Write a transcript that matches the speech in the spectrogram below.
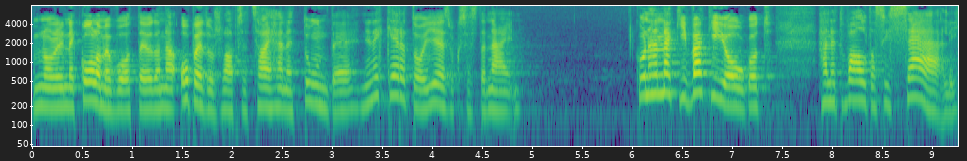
minulla oli ne kolme vuotta, joita nämä opetuslapset sai hänet tuntee, niin ne kertoo Jeesuksesta näin. Kun hän näki väkijoukot, hänet valtasi sääli,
